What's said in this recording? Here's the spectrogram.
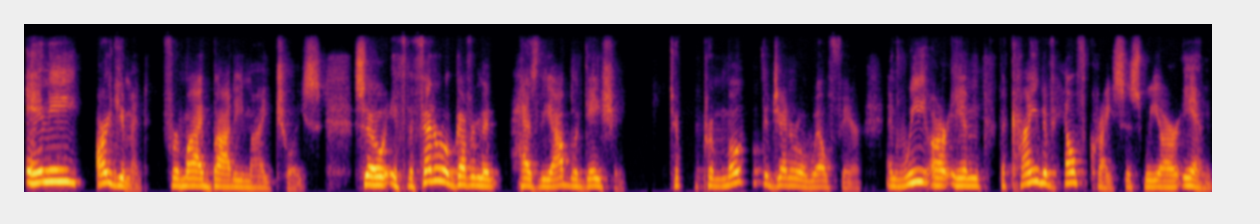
any argument for my body, my choice. So if the federal government has the obligation to promote the general welfare. And we are in the kind of health crisis we are in,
